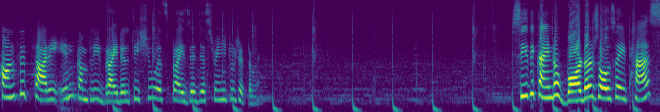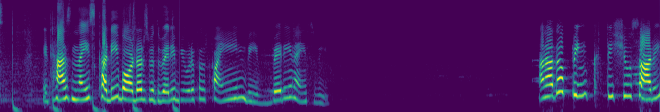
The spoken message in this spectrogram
concept sari in complete bridal tissue is priced at just 22,999. See the kind of borders also it has. It has nice khadi borders with very beautiful fine weave, very nice weave. Another pink tissue sari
